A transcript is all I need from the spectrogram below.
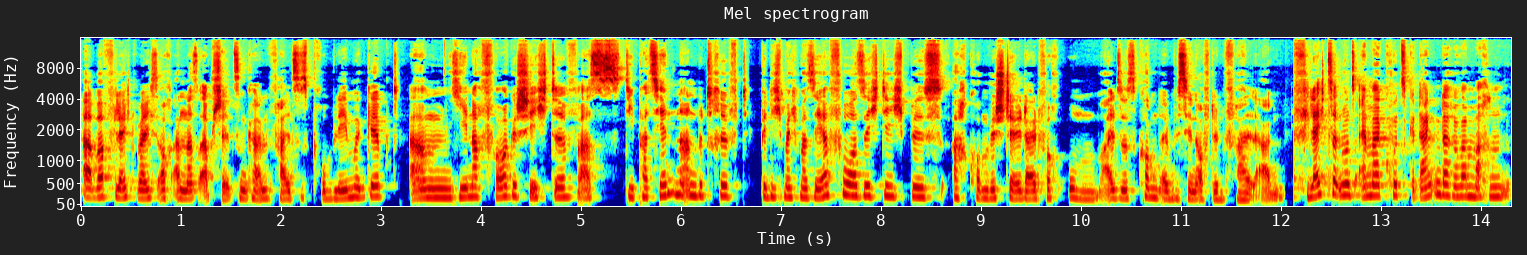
Aber vielleicht, weil ich es auch anders abschätzen kann, falls es Probleme gibt. Ähm, je nach Vorgeschichte, was die Patienten anbetrifft, bin ich manchmal sehr vorsichtig bis, ach komm, wir stellen einfach um. Also es kommt ein bisschen auf den Fall an. Vielleicht sollten wir uns einmal kurz Gedanken darüber machen,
